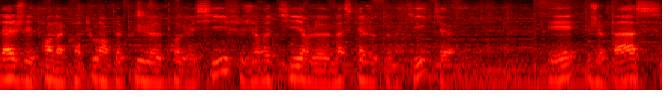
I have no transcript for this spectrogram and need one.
Là, je vais prendre un contour un peu plus euh, progressif. Je retire le masquage automatique et je passe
